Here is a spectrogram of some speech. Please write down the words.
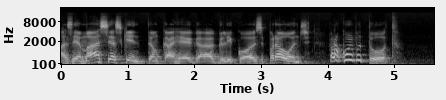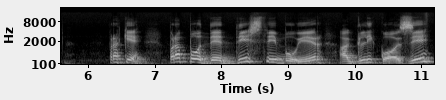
As hemácias que então carregam a glicose para onde? Para o corpo todo. Para quê? Para poder distribuir a glicose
